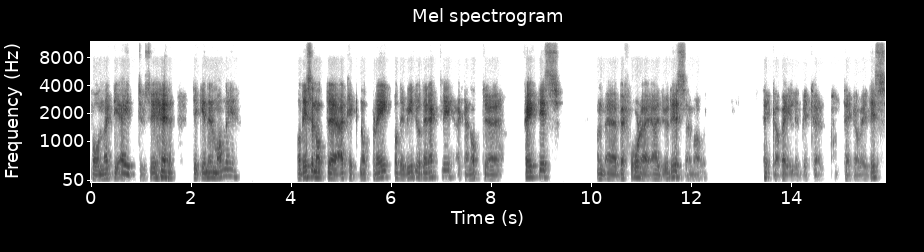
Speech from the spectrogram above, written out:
for 98? You see, taking in money. Well, this is not, uh, I take not break for the video directly. I cannot uh, fake this. And before I, I, do this, I will take away a little bit here. Take away this.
